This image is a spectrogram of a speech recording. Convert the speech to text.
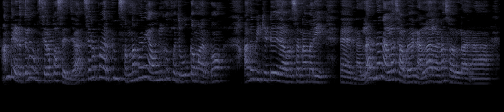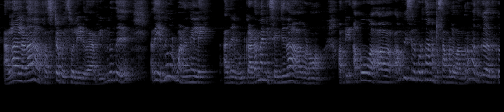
அந்த இடத்துல அவங்க சிறப்பாக செஞ்சால் சிறப்பாக இருக்குன்னு சொன்னால் தானே அவங்களுக்கும் கொஞ்சம் ஊக்கமாக இருக்கும். அதை விட்டுட்டு அவன் சொன்ன மாதிரி நல்லா இருந்தால் நல்லா சாப்பிடுவேன் நல்லா இல்லைன்னா சொல்லலாம் நான் நல்லா இல்லைன்னா ஃபஸ்ட்டை போய் சொல்லிவிடுவேன் அப்படின்றது அது என்ன ஒரு மனநிலை? அது உன் கடமை நீ செஞ்சு தான் ஆகணும். அப்படி அப்போது ஆஃபீஸில் கூட தான் நம்ம சம்பளம் வாங்குகிறோம் அதுக்கு அதுக்கு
